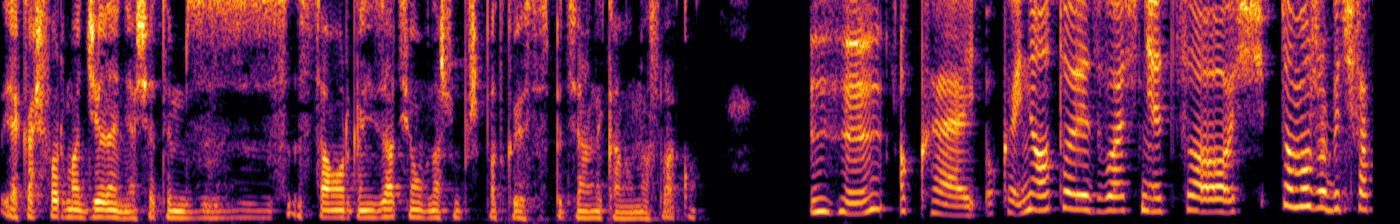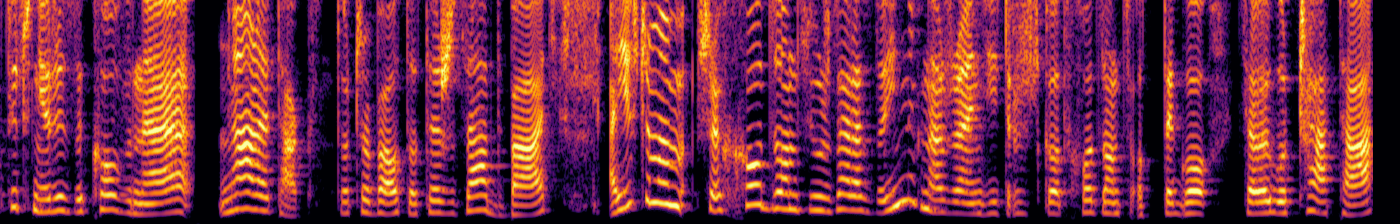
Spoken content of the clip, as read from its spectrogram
jakaś forma dzielenia się tym z, z, z całą organizacją. W naszym przypadku jest to specjalny kanał na Slacku. Mhm, okej, okay, okej. Okay. No to jest właśnie coś, co może być faktycznie ryzykowne, no ale tak, to trzeba o to też zadbać. A jeszcze mam, przechodząc już zaraz do innych narzędzi, troszeczkę odchodząc od tego całego czata,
